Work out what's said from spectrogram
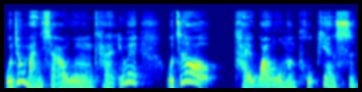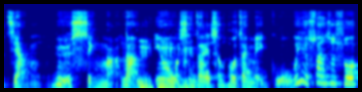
我就蛮想要问问看，因为我知道。台湾我们普遍是讲月薪嘛，那因为我现在生活在美国，我也算是说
